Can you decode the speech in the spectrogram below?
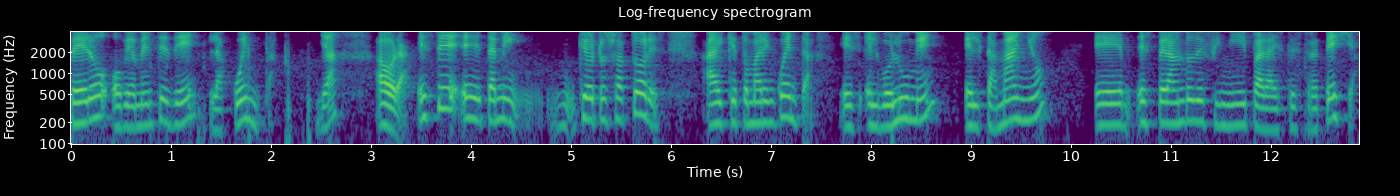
Pero obviamente de la cuenta, ¿ya? Ahora, este también, ¿qué otros factores? hay que tomar en cuenta es el volumen, el tamaño, eh, esperando definir para esta estrategia.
